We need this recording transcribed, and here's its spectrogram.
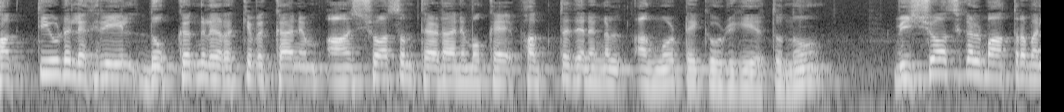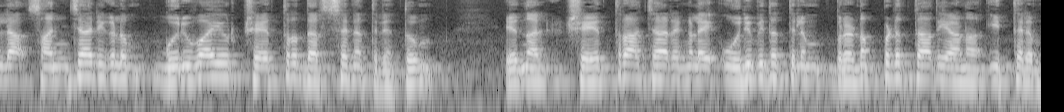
ഭക്തിയുടെ ലഹരിയിൽ ദുഃഖങ്ങൾ ഇറക്കി വെക്കാനും ആശ്വാസം തേടാനുമൊക്കെ ഭക്തജനങ്ങൾ അങ്ങോട്ടേക്ക് ഒഴുകിയെത്തുന്നു. വിശ്വാസികൾ മാത്രമല്ല സഞ്ചാരികളും ഗുരുവായൂർ ക്ഷേത്ര ദർശനത്തിനെത്തും. എന്നാൽ ക്ഷേത്രാചാരങ്ങളെ ഒരുവിധത്തിലും വ്രണപ്പെടുത്താതെയാണ് ഇത്തരം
